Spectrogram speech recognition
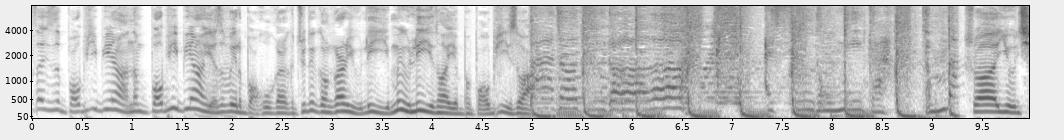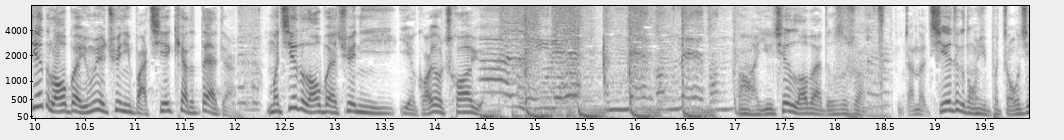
这就是包庇别人，那包庇别人也是为了保护杆，绝对跟杆有利益，没有利益的话也不包庇，是吧？说有钱的老板永远劝你把钱看得淡点儿，没钱的老板劝你眼光要长远。啊，有钱的老板都是说，真的，钱这个东西不着急，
